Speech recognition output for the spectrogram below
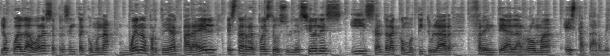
lo cual ahora se presenta como una buena oportunidad para él. Está repuesto de sus lesiones y saldrá como titular frente a la Roma esta tarde.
